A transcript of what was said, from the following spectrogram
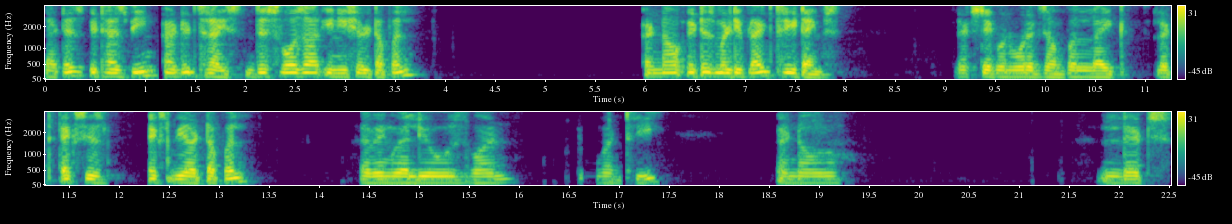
That is, it has been added thrice. This was our initial tuple and now it is multiplied three times. Let's take one more example like let x is x be our tuple having values 1, 2 and 3 and now let's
